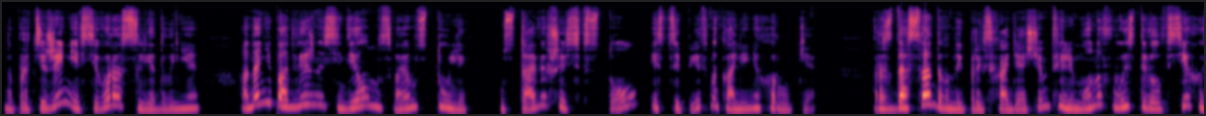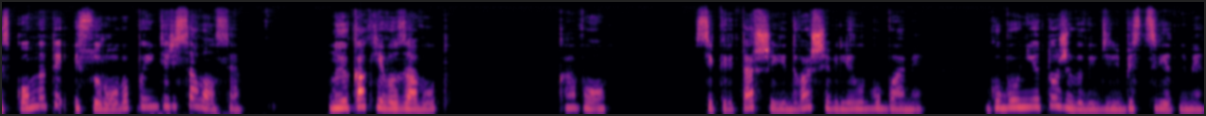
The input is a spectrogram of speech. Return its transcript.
На протяжении всего расследования она неподвижно сидела на своем стуле, уставившись в стол и сцепив на коленях руки. Раздосадованный происходящим, Филимонов выставил всех из комнаты и сурово поинтересовался. «Ну и как его зовут?» «Кого?» Секретарша едва шевелила губами. Губы у нее тоже выглядели бесцветными,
